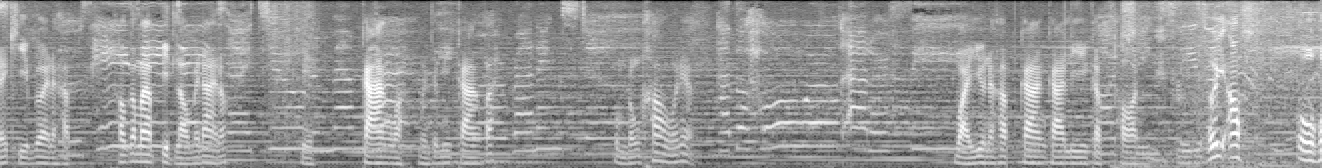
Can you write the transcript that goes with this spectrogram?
ได้คีบด้วยนะครับเขาก็มาปิดเราไม่ได้เนาะโอเค กลางว่ะ เหมือนจะมีกลางปะผมต้องเข้าวะเนี่ย ไหวอยู่นะครับ กลางกาลีกับทอนเฮ้ย เอาโอ้โห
